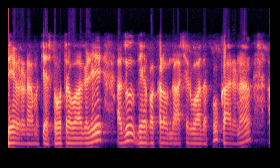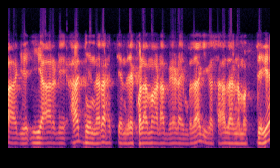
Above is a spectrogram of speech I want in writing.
ದೇವರ ನಾಮಕ್ಕೆ ಸ್ತೋತ್ರವಾಗಲಿ. ಅದು ದೇವ ಮಕ್ಕಳ ಒಂದು ಆಶೀರ್ವಾದಕ್ಕೂ ಕಾರಣ. ಹಾಗೆ ಈ ಆರನೇ ಆಜ್ಞೆ ನರಹತ್ಯೆ ಅಂದರೆ ಕೊಳ ಮಾಡಬೇಡ ಎಂಬುದಾಗಿ ಈಗ ಸಾಧಾರಣ ಮಕ್ಕಳಿಗೆ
